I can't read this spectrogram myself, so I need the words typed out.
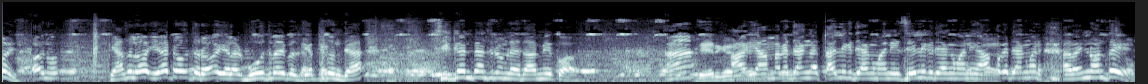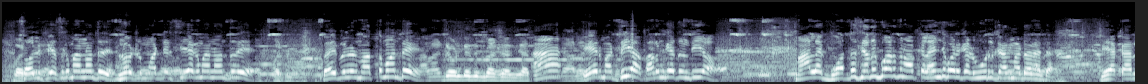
ఓయ్ అవును. అసలు ఏటవుతారో ఇలా బూత్ బైబిల్ చెప్తుంటే చికెన్ పెంచడం లేదా మీకు? ఆడి అమ్మకి దెంగ తల్లికి దెంగమని చెల్లికి దెంగమని అప్పకి దెంగమని అవన్నీ ఉంటాయి. సోలు పిసకమని ఉంటుంది. నోట్లు మొట్టటి సీకమని ఉంటుంది. బైబిల్ మొత్తం ఉంటాయి? పేరు మట్టి తీయో పరమగీతం తీయో. మళ్ళీ గొద్ద చెదకూడదు ఒక్క లంచ్ కూడా ఇక్కడ ఊరికి అనమాట బేకార్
